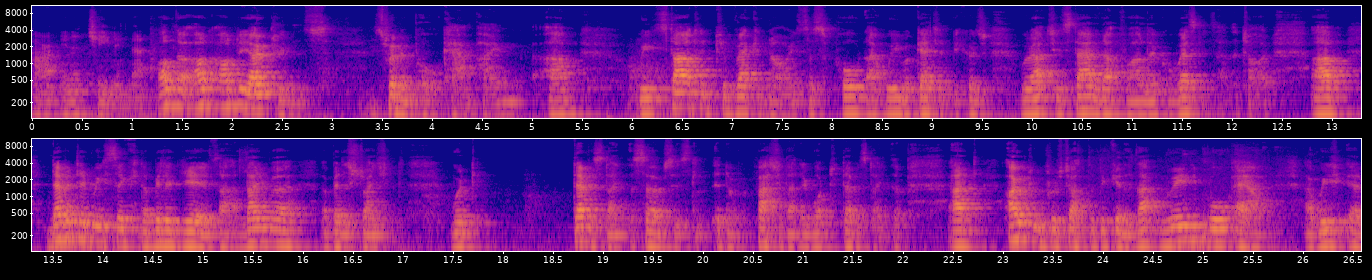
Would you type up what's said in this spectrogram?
part in achieving that. On the, on, on the Oaklands swimming pool campaign, um, we started to recognise the support that we were getting because we were actually standing up for our local residents at the time. Um, never did we think in a million years that a Labour administration would devastate the services in the fashion that they want to devastate them. And Oaklands was just the beginning. That really brought out and we, uh,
